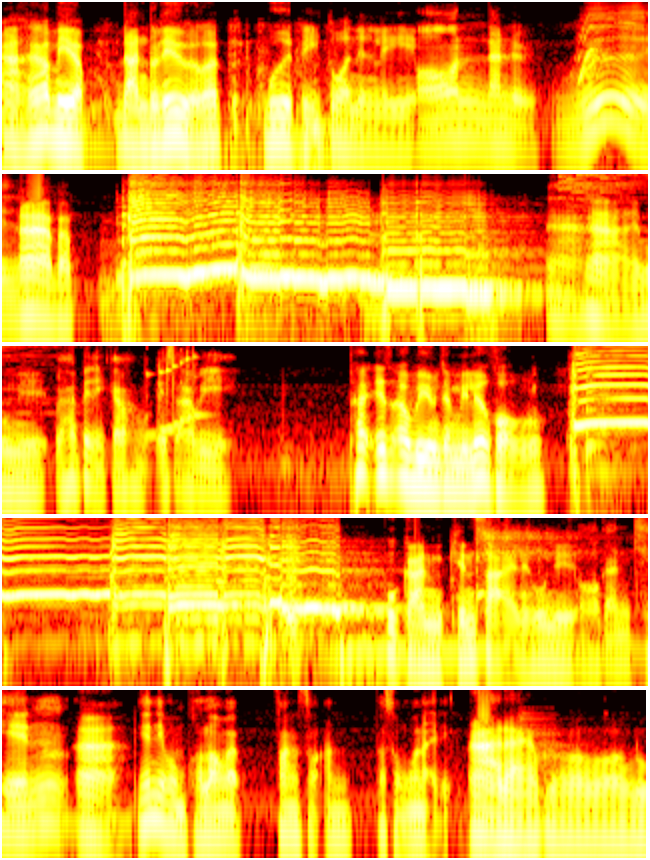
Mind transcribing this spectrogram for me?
อ่าแล้วก็มีแบบดันตัวนี้อยู่แล้วก็วืดไปอีกตัวหนึ่งอะไรอย่างงี้อ๋อมันดันเลยวืดอ่าแบบอ่าอ่าอะไรพวกนี้ แล้วถ้าเป็นเอกลักษณ์ของ SRV ถ้า SRV มันจะมีเรื่องของพวกการเค้นสายอะไรพวกนี้อ๋อการเค้นอ่างั้นเดี๋ยวผมขอลองแบบฟังสองอันผสมกันหน่อยดิอ่าได้ครับลองลองลองดู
